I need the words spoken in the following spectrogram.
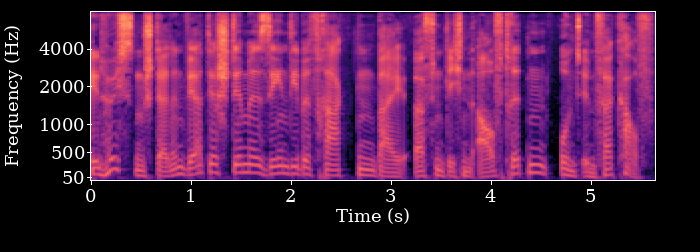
Den höchsten Stellenwert der Stimme sehen die Befragten bei öffentlichen Auftritten und im Verkauf,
